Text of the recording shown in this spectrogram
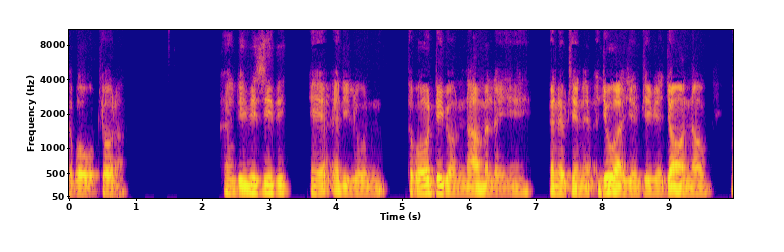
သဘောကိုပြောတာအဲဒီပစ္စည်းဒီအဲအဲ့ဒီလိုသဘောအဓိပ္ပာယ်နားမလဲရင်ဘယ်လိုဖြစ်နေအကျိုးအရင်ဖြစ်ဖြစ်အကြောင်းအနောက်မ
